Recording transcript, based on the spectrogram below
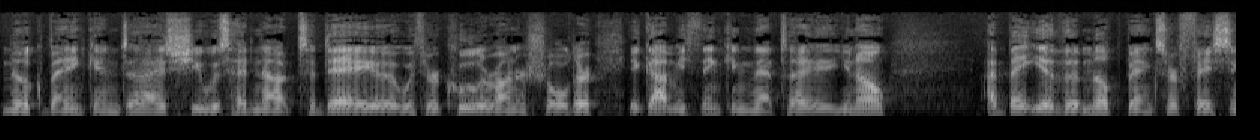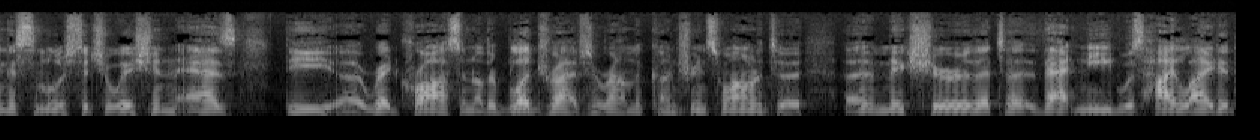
milk bank, and uh, as she was heading out today with her cooler on her shoulder, it got me thinking that you know I bet you the milk banks are facing a similar situation as the uh, Red Cross and other blood drives around the country, and so I wanted to uh, make sure that uh, that need was highlighted.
